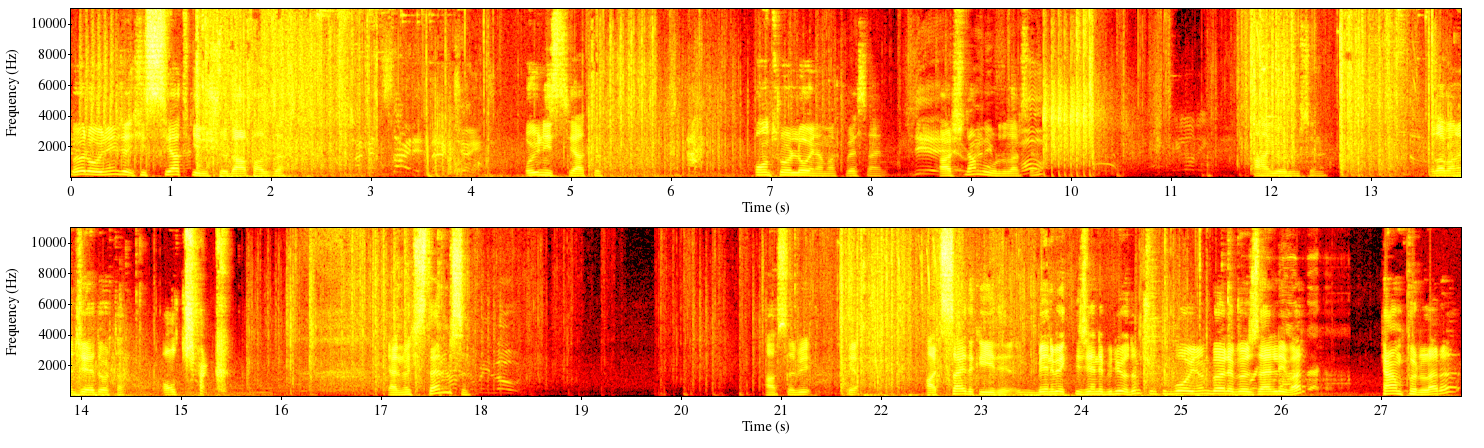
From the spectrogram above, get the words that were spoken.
böyle oynayınca hissiyat gelişiyor daha fazla. Oyun hissiyatı. Kontrollü oynamak vesaire. Karşıdan mı vurdular seni? Aha gördüm seni. O da bana C4 at. Alçak. Gelmek ister misin? Aslında bir açsaydık iyiydi. Beni bekleyeceğini biliyordum çünkü bu oyunun böyle bir özelliği var. Camperları,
